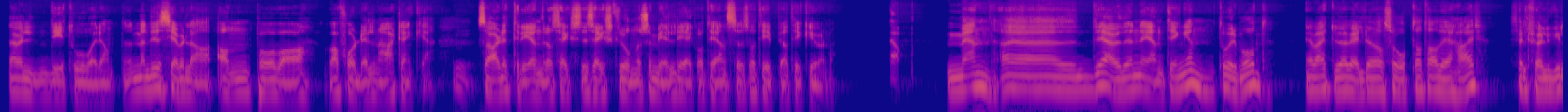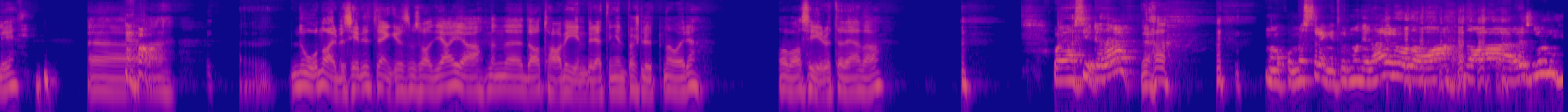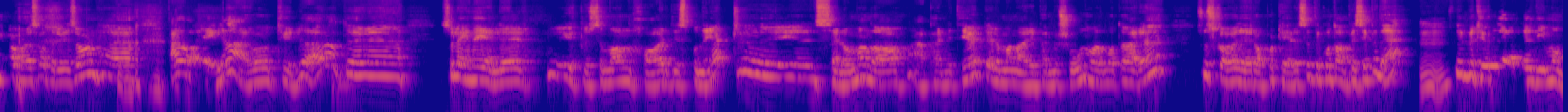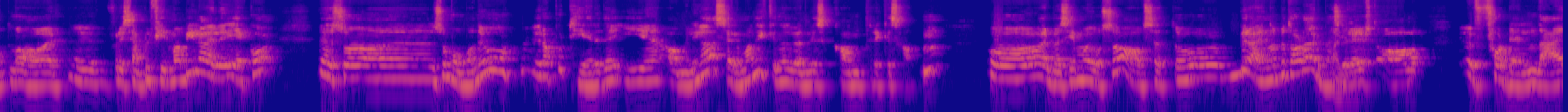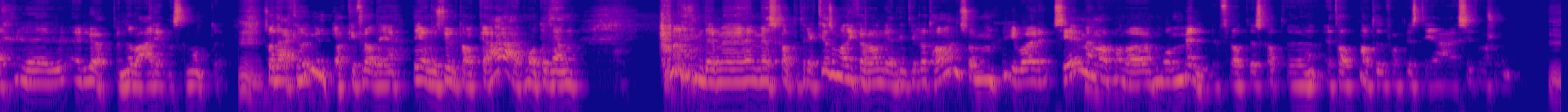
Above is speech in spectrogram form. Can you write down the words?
Det er vel de to variantene. Men de ser vel an på hva, hva fordelen er, tenker jeg. Så er det 366 kroner som gjelder i EK-tjeneste, så tipper jeg at de ikke gjør noe. Ja. Men eh, det er jo den ene tingen. Tormod, jeg veit du er veldig også opptatt av det her. Selvfølgelig. Eh, Noen arbeidsgivere tenker som så at ja ja, men eh, da tar vi innberetningen på slutten av året. Og hva sier du til det da? Hva jeg sier til det? Ja. Nå kommer strenge Tormod inn her, og da, da er det sånn. Gamle skatterevisoren. Eh, nei, da, Regelen er jo tydelig der. at eh, Så lenge det gjelder ytelser man har disponert, eh, selv om man da er permittert eller man er i permisjon, hva det måtte være, så skal jo det rapporteres etter kontantprinsippet. Det Mm. Det betyr at de månedene man har f.eks. firmabil eller EK, eh, så, så må man jo rapportere det i avmeldinga, selv om man ikke nødvendigvis kan trekke skatten. Og arbeidsgiver må jo også avsette og beregne og betale arbeidsgiveravgift av fordelen der eh, løpende hver eneste måned. Mm. Så det er ikke noe unntak fra det. Det eneste unntaket her er på en måte den, det med, med skattetrekket som man ikke har anledning til å ta, som Ivar sier, men at man da må melde fra til skatteetaten at det faktisk det er situasjonen.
